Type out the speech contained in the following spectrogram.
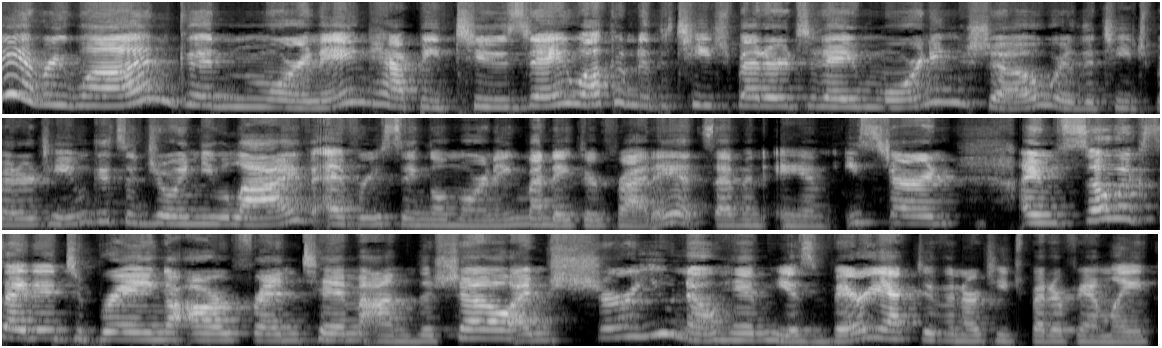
Hey everyone, good morning. Happy Tuesday. Welcome to the Teach Better Today morning show where the Teach Better team gets to join you live every single morning, Monday through Friday at 7 a.m. Eastern. I am so excited to bring our friend Tim on the show. I'm sure you know him. He is very active in our Teach Better family.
